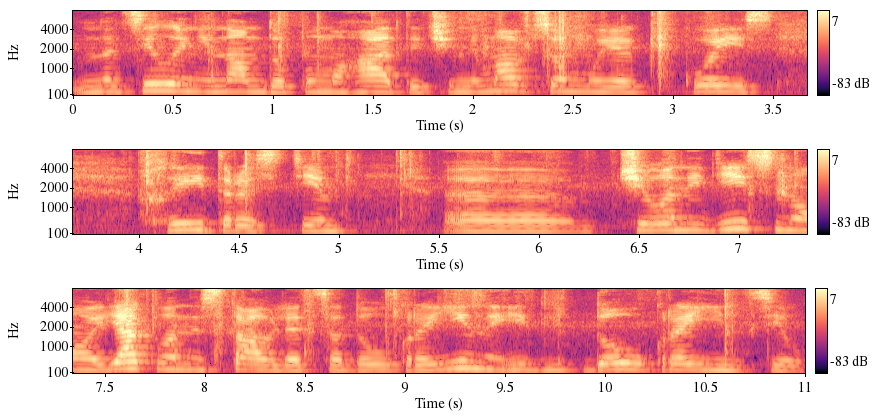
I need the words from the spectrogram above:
націлені нам допомагати, чи нема в цьому якоїсь хитрості, е, чи вони дійсно, як вони ставляться до України і до українців,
